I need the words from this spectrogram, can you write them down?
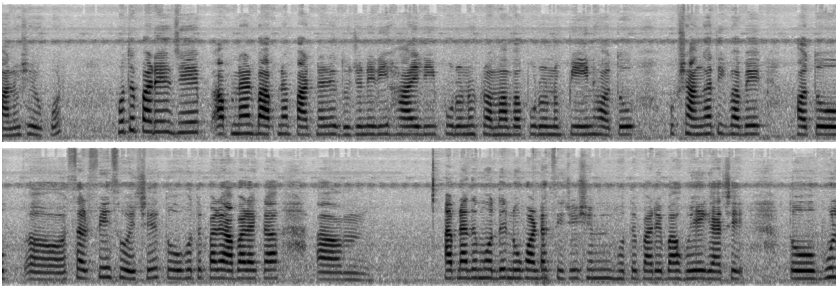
মানুষের উপর। হতে পারে যে আপনার বা আপনার পার্টনারের দুজনেরই হাইলি পুরনো ট্রমা বা পুরনো পেন হয়তো খুব সাংঘাতিকভাবে হয়তো সারফেস হয়েছে। তো হতে পারে আবার একটা আপনাদের মধ্যে নো কন্ট্যাক্ট সিচুয়েশন হতে পারে বা হয়ে গেছে। তো ভুল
